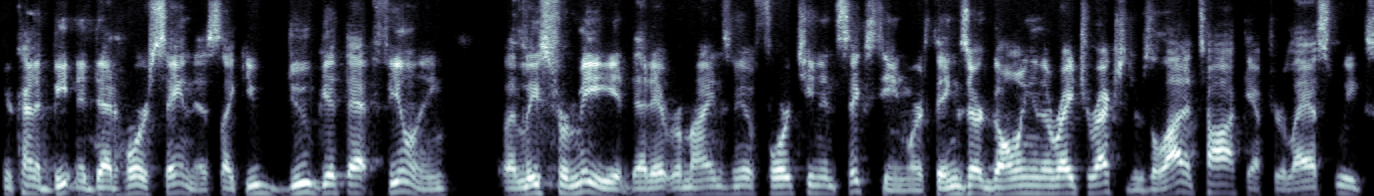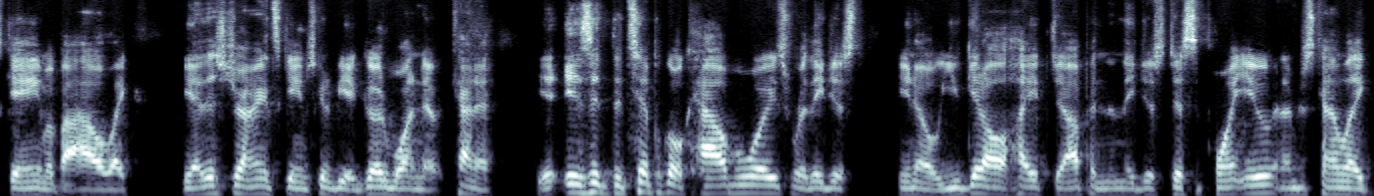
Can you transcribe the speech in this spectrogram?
you're kind of beating a dead horse saying this. Like you do get that feeling, at least for me, that it reminds me of 14 and 16, where things are going in the right direction. There's a lot of talk after last week's game about how like, yeah, this Giants game is going to be a good one. Kind of is it the typical Cowboys where they just you know you get all hyped up and then they just disappoint you? And I'm just kind of like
